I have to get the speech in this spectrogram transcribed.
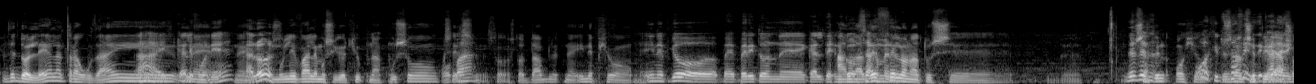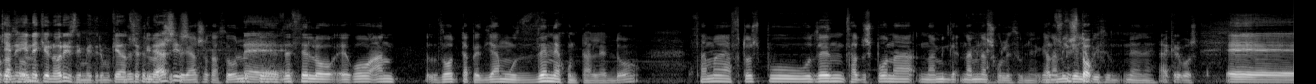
δεν το λέει, αλλά τραγουδάει. Α, έχει καλή φωνή, ε. Καλός. Μου λέει βάλε μου στο YouTube να ακούσω, ξέρεις, Οπα. στο, στο tablet. Ναι, είναι πιο. Είναι πιο ε, περί των ε, καλλιτεχνικών αλλά δεν ψάχνων. θέλω να τους. Ε, Δεν τους θέλω- αφήνω- όχι, όχι, δεν τους θέλω να τους αφήνει. Καλά, επηρεάσω είναι, και- καθόλου. είναι και νωρίς Δημήτρη μου και να τους δεν θέλω να τους επηρεάσεις. επηρεάσω καθόλου Ναι. και δεν θέλω εγώ αν δω ότι τα παιδιά μου δεν έχουν ταλέντο θα είμαι αυτός που δεν θα τους πω να, να, μην, να μην ασχοληθούν για να τους μην πεις stop. γελιοποιηθούν. Ναι, ναι. Ακριβώς. Ε,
